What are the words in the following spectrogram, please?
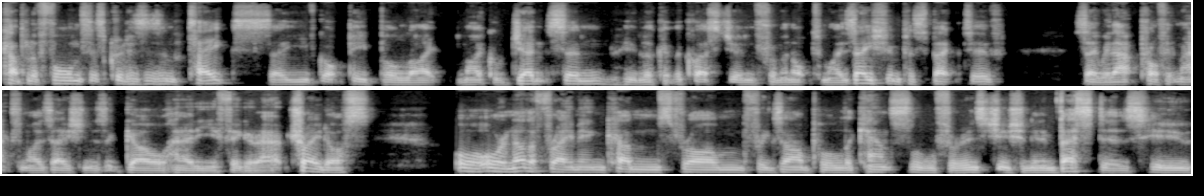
couple of forms this criticism takes. So you've got people like Michael Jensen who look at the question from an optimization perspective. So without profit maximization as a goal, how do you figure out trade offs? Or, or, another framing comes from, for example, the Council for Institutional Investors, who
